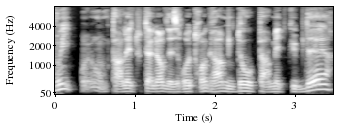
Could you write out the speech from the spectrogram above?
Oui, on parlait tout à l'heure des zérotogrammes d'eau par mètre cube d'air.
